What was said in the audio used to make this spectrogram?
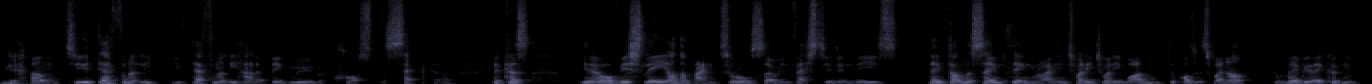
Yeah. Um, so you definitely you've definitely had a big move across the sector because you know obviously other banks are also invested in these. They've done the same thing, right? In 2021, deposits went up, and maybe they couldn't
